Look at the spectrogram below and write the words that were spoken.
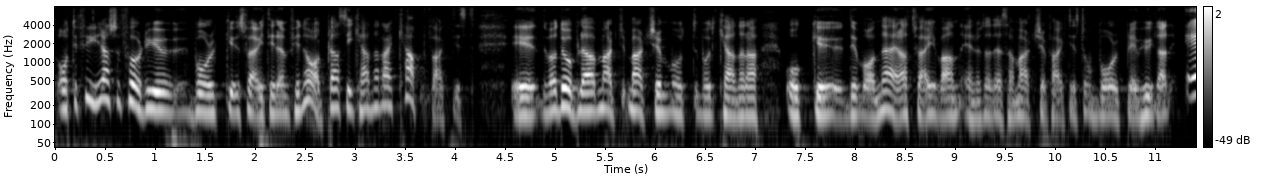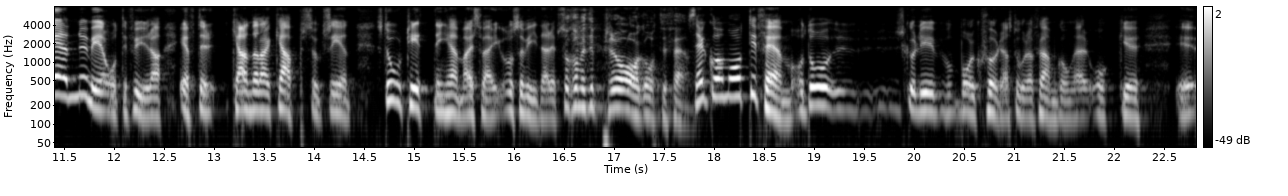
84 så förde ju Bork Sverige till en finalplats i Canada Cup faktiskt. Eh, det var dubbla match, matcher mot, mot Kanada och eh, det var nära att Sverige vann en av dessa matcher faktiskt och Bork blev hyllad ännu mer 84 efter Canada Cup-succén. Stor tittning hemma i Sverige och så vidare. Så kommer vi till Prag 85. Sen kom 85 och då skulle ju Borg skörda stora framgångar och eh, eh,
